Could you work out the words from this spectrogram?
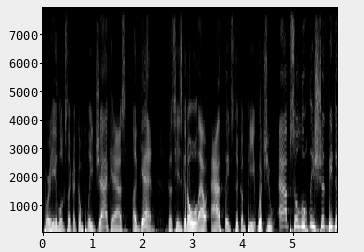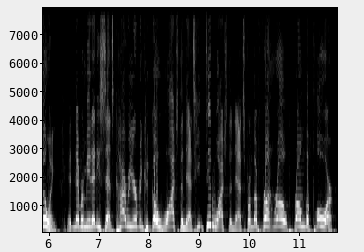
where he looks like a complete jackass again, because he's going to allow athletes to compete, which you absolutely should be doing. It never made any sense. Kyrie Irving could go watch the Nets. He did watch the Nets from the front row, from the floor.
